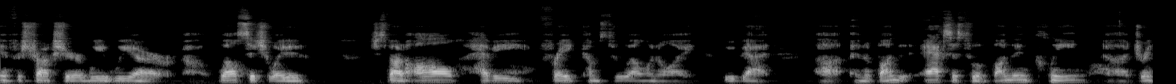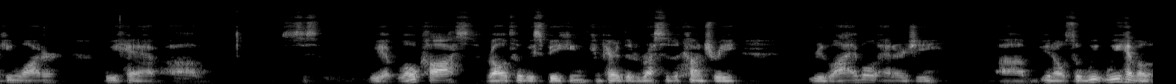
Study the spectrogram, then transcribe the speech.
infrastructure, we, we are uh, well situated. Just about all heavy freight comes through Illinois. We've got uh, an abundant access to abundant, clean uh, drinking water. We have um, we have low cost, relatively speaking, compared to the rest of the country reliable energy. Um, you know, so we, we have a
